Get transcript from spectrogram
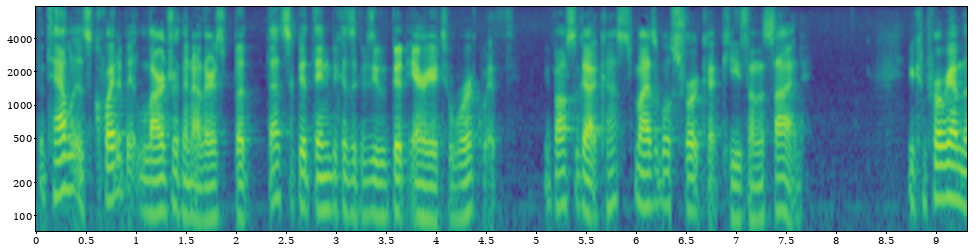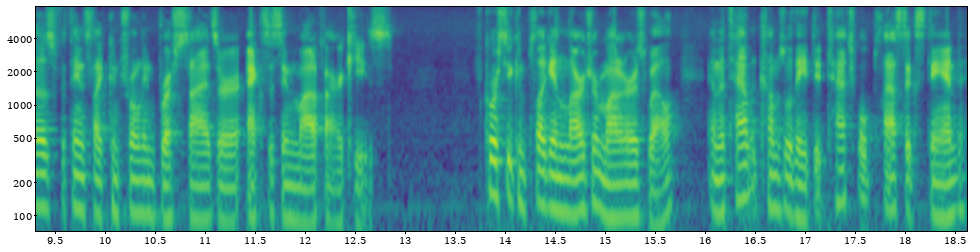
The tablet is quite a bit larger than others, but that's a good thing because it gives you a good area to work with. You've also got customizable shortcut keys on the side. You can program those for things like controlling brush size or accessing modifier keys. Of course, you can plug in larger monitor as well, and the tablet comes with a detachable plastic stand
